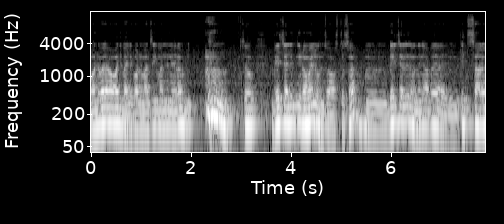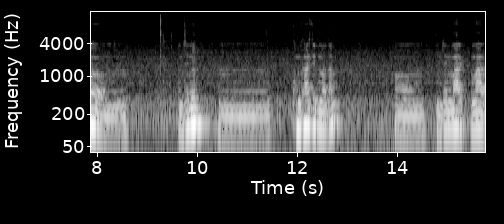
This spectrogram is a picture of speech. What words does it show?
भन्नुभयो अब अदि भाइले गर्नु मान्छ कि मान्दैन हेर सो बेल च्यालेन्ज नि रमाइलो हुन्छ जस्तो छ। बेल च्यालेन्ज भन्दा नि अब त्यति साह्रो हुन्छ नि। खुङखारतिर नजाऊँ हुन्छ नि मार मार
